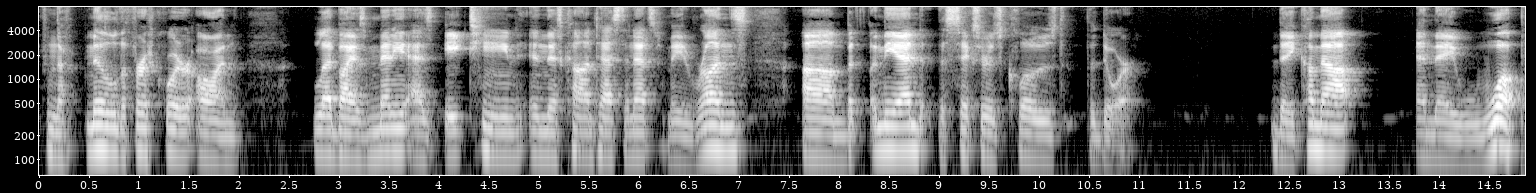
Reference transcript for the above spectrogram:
from the middle of the first quarter on, led by as many as 18 in this contest. The Nets made runs, um, but in the end, the Sixers closed the door. They come out and they whoop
